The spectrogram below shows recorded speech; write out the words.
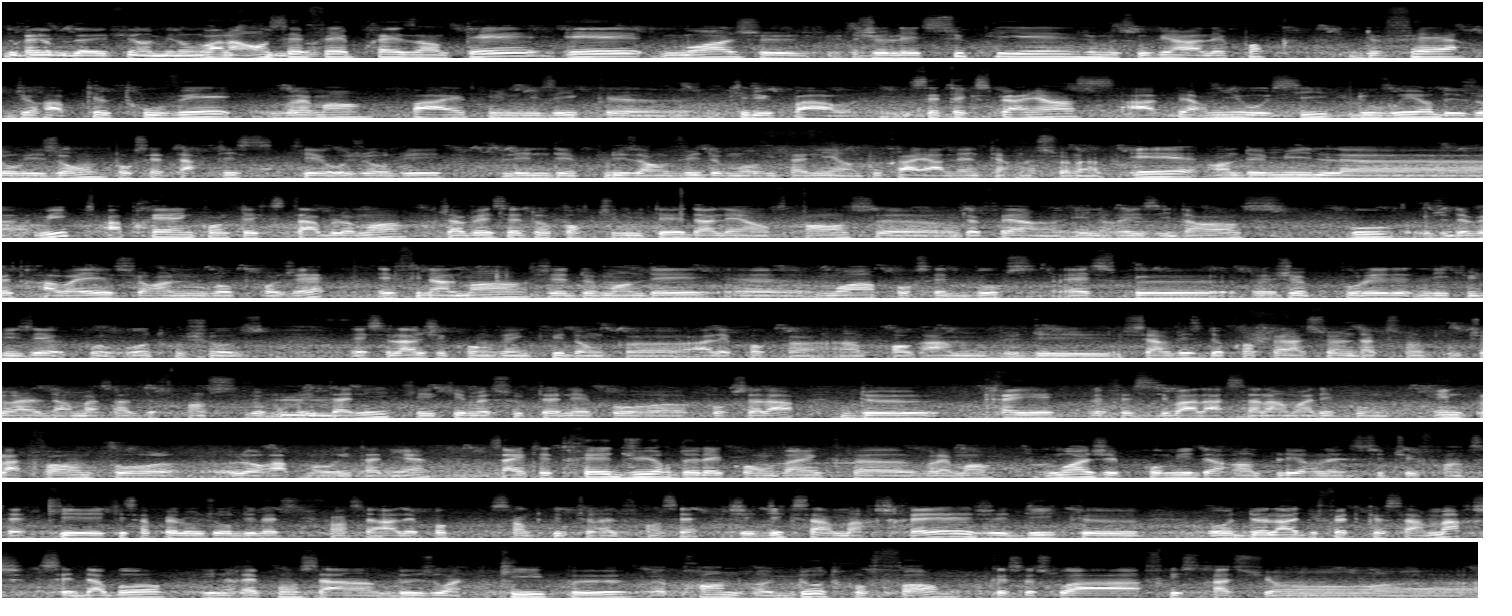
Donc là, vous avez fait un mélange. Voilà, on s'est fait présenter et moi, je, je l'ai supplié, je me souviens à l'époque, de faire du rap, qu'elle trouvait vraiment pas être une musique euh, qui lui parle. Cette expérience a permis aussi d'ouvrir des horizons pour cet artiste qui est aujourd'hui l'une des plus en vue de Mauritanie, en tout cas à l'international. Et en 2008, après incontestablement, j'avais cette opportunité d'aller en France, euh, de faire une résidence où je devais travailler sur un nouveau projet. Et finalement, j'ai demandé, euh, moi, pour cette bourse, est-ce que je pourrais l'utiliser pour autre chose? Et c'est là que j'ai convaincu donc euh, à l'époque un programme du service de coopération et d'action culturelle d'ambassade de France de Mauritanie qui, qui me soutenait pour, euh, pour cela de créer le festival Assalam Alaikum, une plateforme pour le rap mauritanien. Ça a été très dur de les convaincre euh, vraiment. Moi j'ai promis de remplir l'Institut français qui, s'appelle aujourd'hui l'Institut français, à l'époque Centre culturel français. J'ai dit que ça marcherait, j'ai dit que au-delà du fait que ça marche, c'est d'abord une réponse à un besoin qui peut prendre d'autres formes, que ce soit frustration euh,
